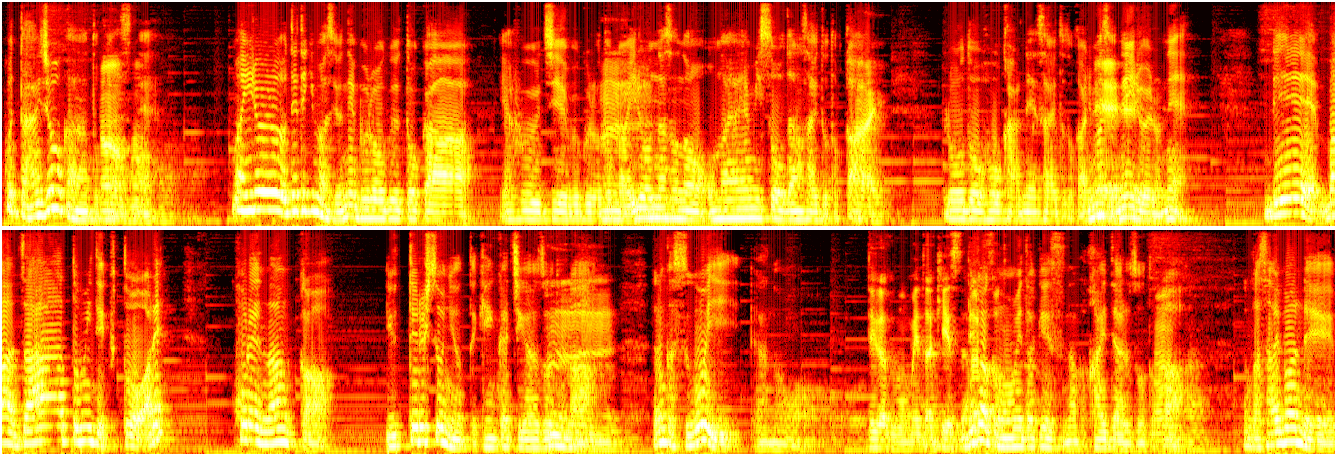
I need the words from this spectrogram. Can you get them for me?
これ大丈夫かなとかですね。まあ、いろいろ出てきますよね。ブログとか、ヤフー知恵袋とか、うんいろんなそのお悩み相談サイトとか、はい。労働法関連サイトとかありますよね、ええいろいろね。で、まあ、ざーっと見ていくと、あれ？これなんか、言ってる人によって見解違うぞとか、うんなんかすごい、あの、でかく揉めたケースでかく揉めたたケースなんか書いてあるぞととか、なんか裁判例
